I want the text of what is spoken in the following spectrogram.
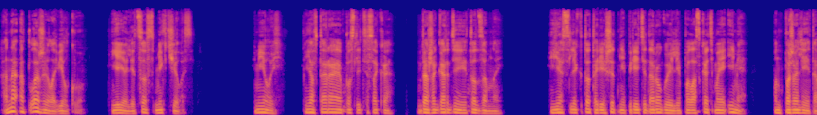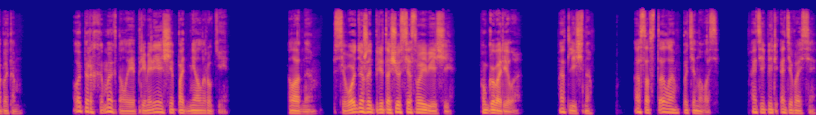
Она отложила вилку. Ее лицо смягчилось. «Милый, я вторая после тесака. Даже Гордей тот за мной. Если кто-то решит мне перейти дорогу или полоскать мое имя, он пожалеет об этом». Опер хмыкнул и примиряюще поднял руки. «Ладно, Сегодня же перетащу все свои вещи. Уговорила. Отлично. Аса встала, потянулась. А теперь одевайся.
